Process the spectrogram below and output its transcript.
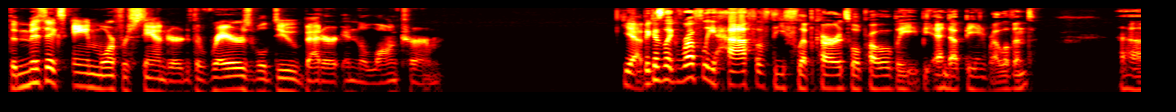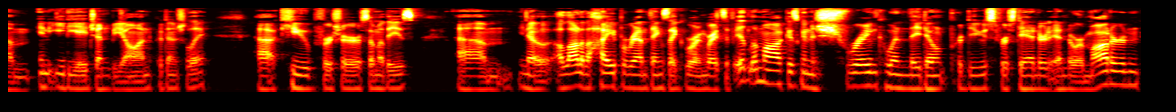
The mythics aim more for standard. The rares will do better in the long term. Yeah, because like roughly half of the flip cards will probably be, end up being relevant um, in EDH and beyond potentially. Uh, Cube for sure. Some of these. Um, you know, a lot of the hype around things like Growing Rites of Itlimoc is going to shrink when they don't produce for standard and or modern,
